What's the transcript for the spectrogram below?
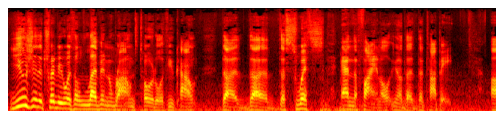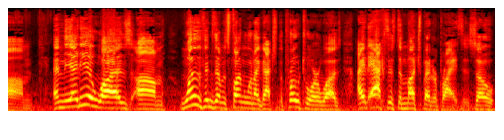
usually the trivia was 11 rounds total if you count the, the, the Swiss and the final, you know, the, the top eight. Um, and the idea was um, one of the things that was fun when I got to the Pro Tour was I had access to much better prizes. So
